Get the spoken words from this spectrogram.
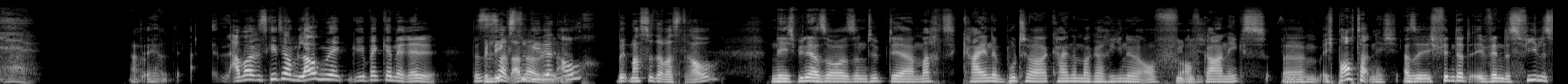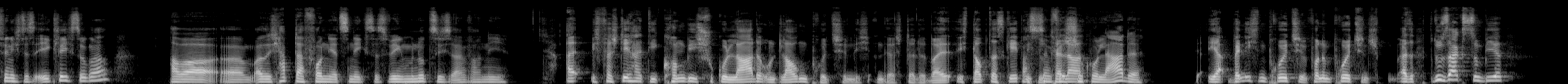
Aber es geht ja um Laugengebäck generell. Das Belegst ist halt du die denn auch? Machst du da was drauf? Nee, ich bin ja so, so ein Typ, der macht keine Butter, keine Margarine auf, auf gar nichts. Ähm, ich brauche das nicht. Also ich finde, das- wenn das viel ist, finde ich das eklig sogar. Aber ähm, also ich habe davon jetzt nichts, deswegen benutze ich es einfach nie. Äh, Ich verstehe halt die Kombi Schokolade und Laugenbrötchen nicht an der Stelle, weil ich glaube, das geht Was nicht. denn für Nutella, Schokolade? ja, wenn ich ein Brötchen von einem Brötchen, also du sagst zu mir,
